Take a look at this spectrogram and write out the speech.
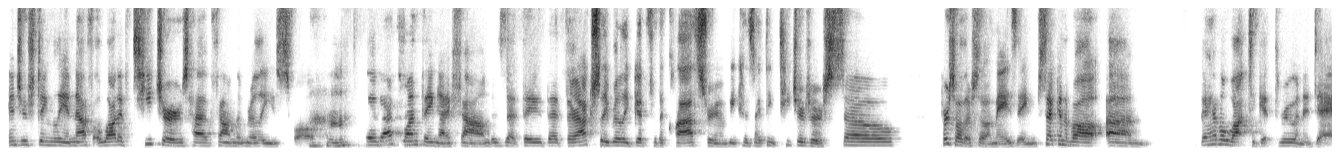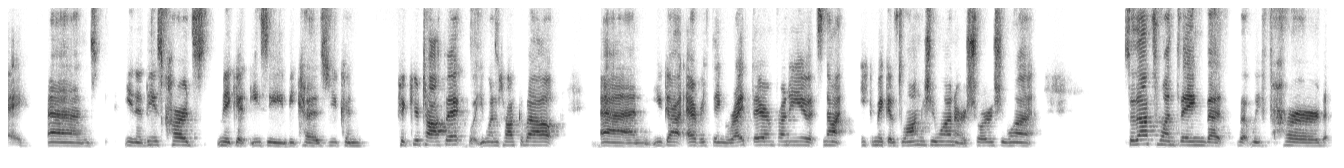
interestingly enough, a lot of teachers have found them really useful. Mm-hmm. So that's one thing I found is that they that they're actually really good for the classroom because I think teachers are so first of all, they're so amazing. Second of all, um, they have a lot to get through in a day. And, you know, these cards make it easy because you can pick your topic, what you want to talk about, and you got everything right there in front of you. It's not, you can make it as long as you want or as short as you want. So that's one thing that that we've heard.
